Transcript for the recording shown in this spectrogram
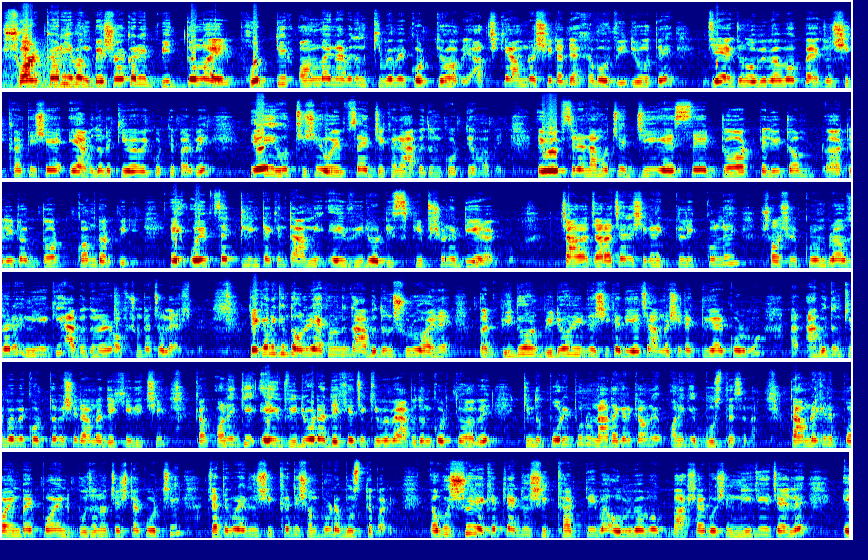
সরকারি এবং বেসরকারি বিদ্যালয়ের ভর্তির অনলাইন আবেদন কীভাবে করতে হবে? আজকে আমরা সেটা দেখাবো ভিডিওতে যে একজন অভিভাবক বা একজন শিক্ষার্থী সে এই আবেদনটা কীভাবে করতে পারবে। এই হচ্ছে সেই ওয়েবসাইট যেখানে আবেদন করতে হবে। এই ওয়েবসাইটের নাম হচ্ছে GSA dot টেলিটম Teletalk dot com dot BD এই ওয়েবসাইট লিঙ্কটা কিন্তু আমি এই ভিডিও ডিসক্রিপশনে দিয়ে রাখব। যারা যারা চাইলে সেখানে ক্লিক করলেই সরাসরি ক্রোম ব্রাউজারে নিয়ে গিয়ে আবেদনের অপশনটা চলে আসবে। তো এখানে কিন্তু অলরেডি এখনও কিন্তু আবেদন শুরু হয় নাই বাট ভিডিও ভিডিও নির্দেশিকা দিয়েছে, আমরা সেটা ক্লিয়ার করব। আর আবেদন কীভাবে করতে হবে সেটা আমরা দেখিয়ে দিচ্ছি। কারণ অনেকে এই ভিডিওটা দেখেছে কীভাবে আবেদন করতে হবে, কিন্তু পরিপূর্ণ না থাকার কারণে অনেকে বুঝতেছে না। তা আমরা এখানে পয়েন্ট বাই পয়েন্ট বোঝানোর চেষ্টা করছি, যাতে করে একজন শিক্ষার্থী সম্পূর্ণটা বুঝতে পারে। অবশ্যই এক্ষেত্রে একজন শিক্ষার্থী বা অভিভাবক বাসায় বসে নিজেই চাইলে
